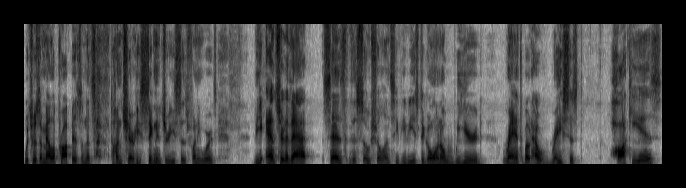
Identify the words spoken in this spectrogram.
which was a malapropism, that's Don Cherry's signature, he says funny words. The answer to that says the social on CTV is to go on a weird rant about how racist hockey is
